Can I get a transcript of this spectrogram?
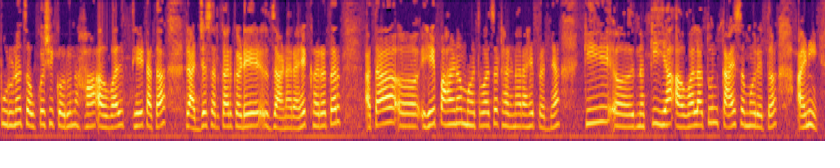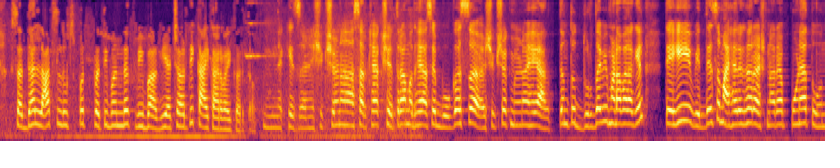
पूर्ण चौकशी करून हा अहवाल थेट आता राज्य सरकारकडे जाणार आहे. खरं तर आता हे पाहणं महत्त्वाचं ठरणार आहे प्रज्ञा की नक्की या अहवालातून काय समोर येतं आणि सध्या लाचलुचपत प्रतिबंधक विभाग याच्यावरती काय कारवाई करतं? नक्कीच. आणि शिक्षणासारख्या क्षेत्रामध्ये असे बोगस शिक्षक मिळणं हे अत्यंत दुर्दैवी म्हणावं लागेल. तेही विद्येचं माहेरघर असणाऱ्या पुण्यातून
